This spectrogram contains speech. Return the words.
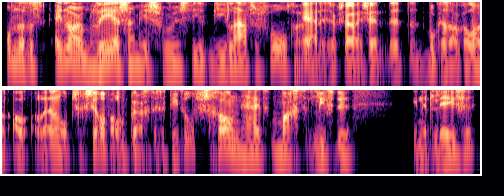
omdat het enorm leerzaam is voor mensen die, die later volgen. Ja, dat is ook zo. Het, het boek had ook al, al, al, op zichzelf al een prachtige titel. Schoonheid, macht, liefde in het leven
